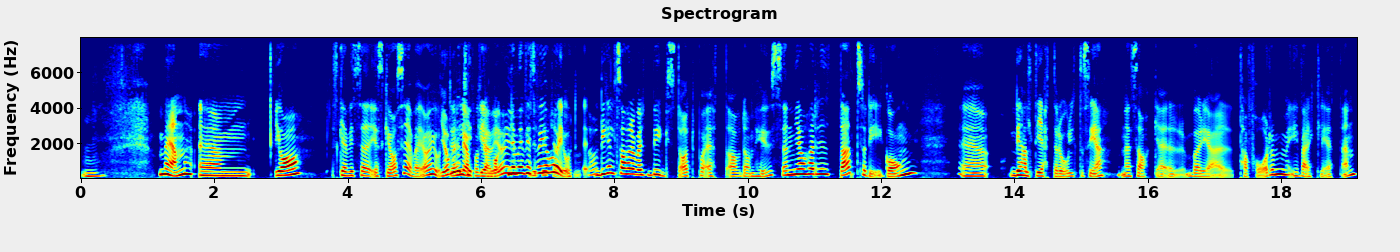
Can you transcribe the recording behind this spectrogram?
Mm. Men, ehm, ja, ska vi säga, ska jag säga vad jag har gjort? Ja, men det höll jag på jag. Jag. Nej men vet du vad jag har gjort? Ja. Dels så har det varit byggstart på ett av de husen jag har ritat, så det är igång. Eh, det är alltid jätteroligt att se när saker börjar ta form i verkligheten.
